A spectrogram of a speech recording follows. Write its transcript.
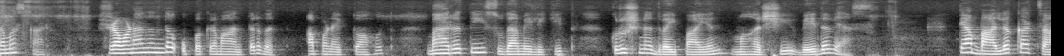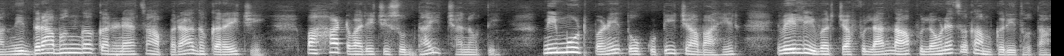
नमस्कार. श्रवणानंद उपक्रमाअंतर्गत आपण ऐकतो आहोत भारती सुदामे लिखित कृष्णद्वैपायन महर्षी वेदव्यास. त्या बालकाचा निद्राभंग करण्याचा अपराध करायची पहाटवारीची सुद्धा इच्छा नव्हती. निमूटपणे तो कुटीच्या बाहेर वेलीवरच्या फुलांना फुलवण्याचं काम करीत होता.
